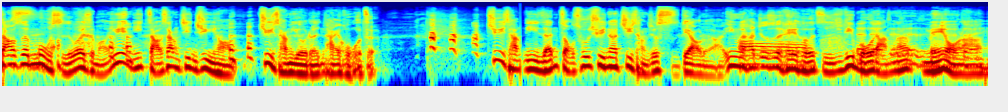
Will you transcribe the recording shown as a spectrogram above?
朝生暮死。为什么？因为你早上进去哈，剧场有人还活着，剧场你人走出去，那剧场就死掉了啊，因为它就是黑盒子，地博狼啊没有啦。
